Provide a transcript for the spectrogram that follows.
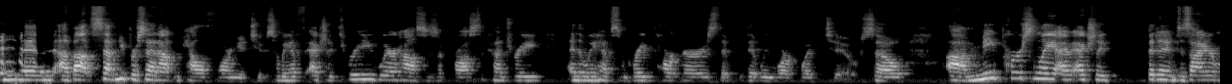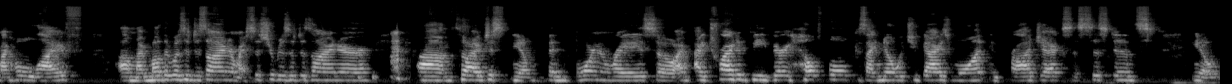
and then about 70% out in California too. So we have actually three warehouses across the country. And then we have some great partners that, that we work with too. So um, me personally, I've actually been a designer my whole life. Um, my mother was a designer. My sister was a designer. Um, so I've just, you know, been born and raised. So I, I try to be very helpful because I know what you guys want in projects, assistance, you know,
